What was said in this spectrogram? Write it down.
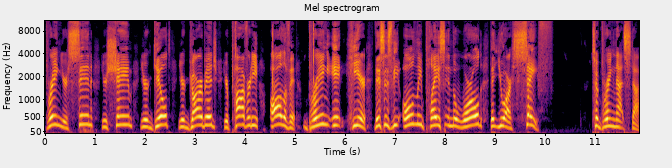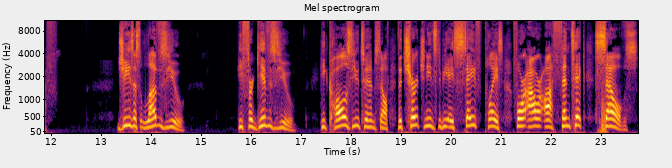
Bring your sin, your shame, your guilt, your garbage, your poverty, all of it. Bring it here. This is the only place in the world that you are safe to bring that stuff. Jesus loves you. He forgives you. He calls you to himself. The church needs to be a safe place for our authentic selves.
